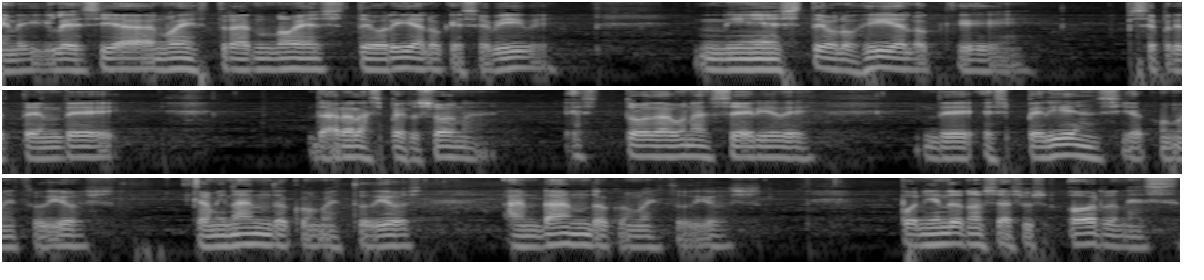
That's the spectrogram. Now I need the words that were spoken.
en la iglesia nuestra no es teoría lo que se vive, ni es teología lo que se pretende dar a las personas. Es toda una serie de de experiencia con nuestro Dios, caminando con nuestro Dios, andando con nuestro Dios, poniéndonos a sus órdenes.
